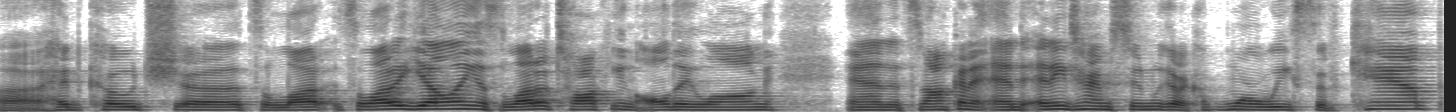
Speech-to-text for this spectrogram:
uh, head coach. Uh, it's a lot. It's a lot of yelling. It's a lot of talking all day long, and it's not going to end anytime soon. We got a couple more weeks of camp,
